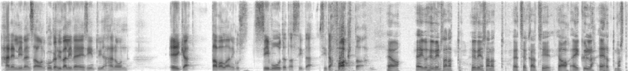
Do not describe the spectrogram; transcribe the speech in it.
hänen livensä on, kuinka hyvä live-esiintyjä hän on, eikä tavallaan niin kuin sivuuteta sitä, sitä faktaa. Joo, eikö hyvin sanottu, hyvin sanottu. Että se katsi, joo, ei kyllä, ehdottomasti.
